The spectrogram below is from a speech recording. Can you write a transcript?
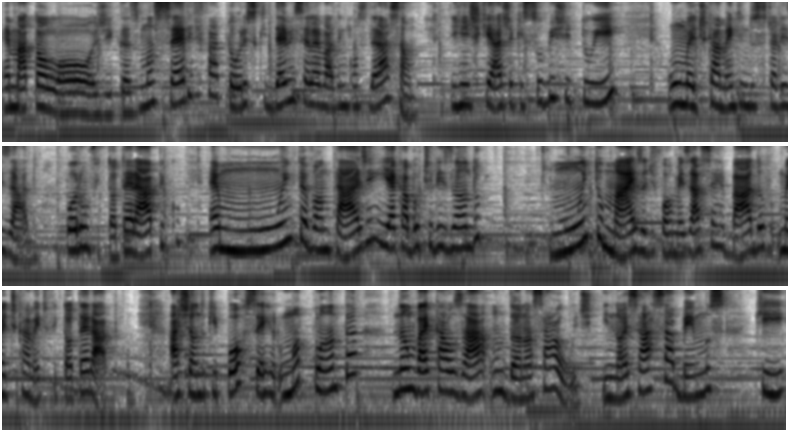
hematológicas, uma série de fatores que devem ser levados em consideração. Tem gente que acha que substituir um medicamento industrializado por um fitoterápico é muita vantagem e acaba utilizando muito mais ou de forma exacerbada o medicamento fitoterápico achando que por ser uma planta não vai causar um dano à saúde. E nós já sabemos que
